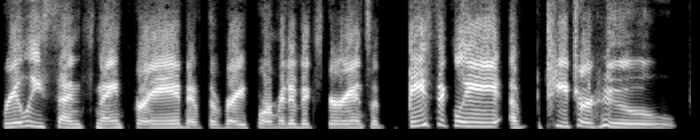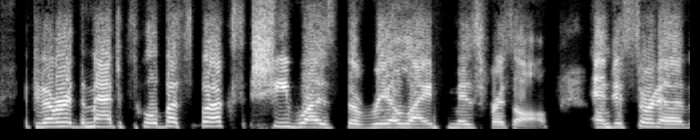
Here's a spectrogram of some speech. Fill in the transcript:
really since ninth grade of the very formative experience with basically a teacher who if you've ever read the Magic School Bus books, she was the real life Ms. Frizzle and just sort of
